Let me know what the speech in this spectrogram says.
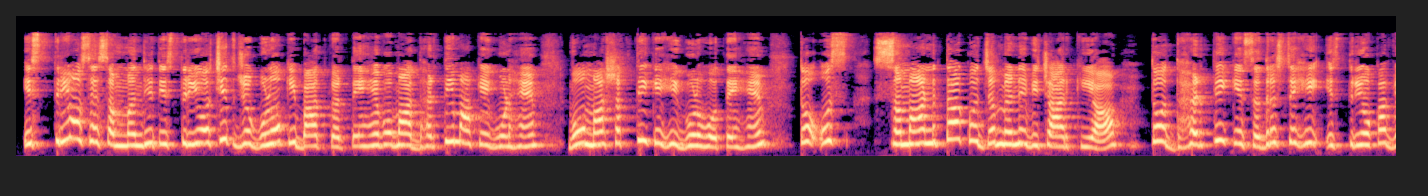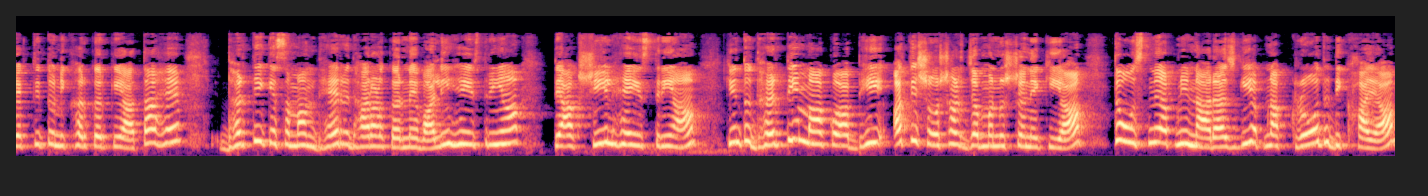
स्त्रियों से संबंधित स्त्रियोचित जो गुणों की बात करते हैं, वो माँ धरती माँ के गुण हैं, वो माँ शक्ति के ही गुण होते हैं तो उस समानता को जब मैंने विचार किया तो धरती के सदृश ही स्त्रियों का व्यक्तित्व तो निखर करके आता है। धरती के समान धैर्य धारण करने वाली हैं स्त्रियाँ, त्यागशील हैं स्त्रियाँ, किंतु धरती माँ को अभी अति शोषण जब मनुष्य ने किया तो उसने अपनी नाराज़गी, अपना क्रोध दिखाया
